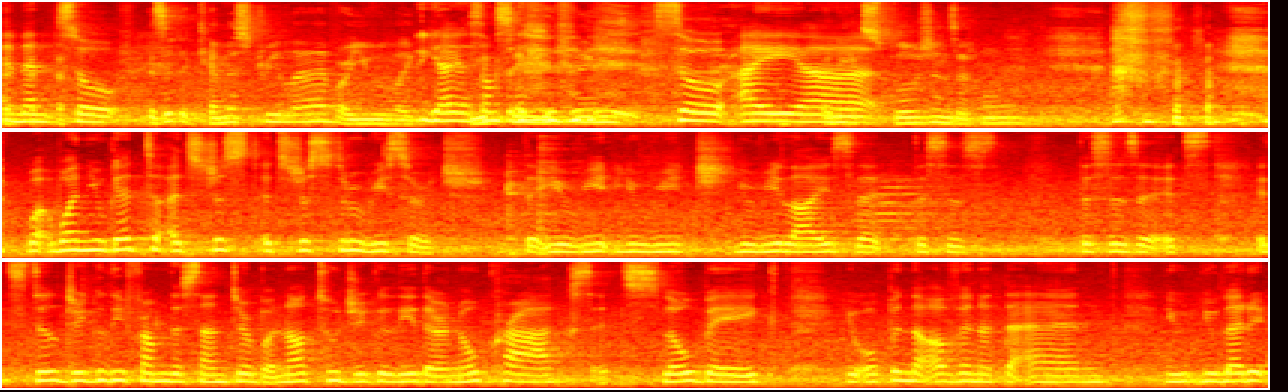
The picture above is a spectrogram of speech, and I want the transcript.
and then so Is it a chemistry lab? Are you like yeah, yeah, mixing something. things? so I. Any Uh, explosions at home? when you get to, it's just it's just through research. that you re- you reach you realize that this is this is it. It's it's still jiggly from the center, but not too jiggly. There are no cracks. It's slow baked. You open the oven at the end. You you let it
